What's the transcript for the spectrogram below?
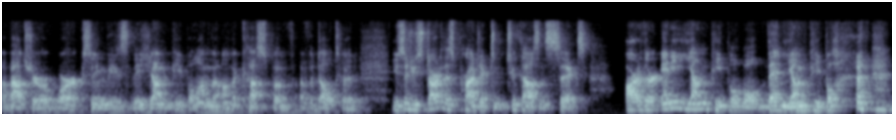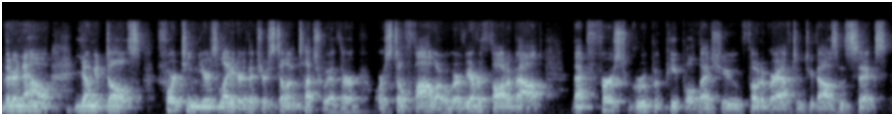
about your work seeing these these young people on the on the cusp of, of adulthood. You said you started this project in 2006 are there any young people well then young people that are now young adults 14 years later that you're still in touch with or or still follow? Or have you ever thought about that first group of people that you photographed in 2006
